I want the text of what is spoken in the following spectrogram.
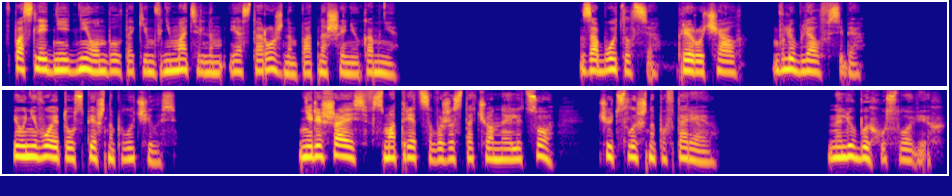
В последние дни он был таким внимательным и осторожным по отношению ко мне. Заботился, приручал, влюблял в себя. И у него это успешно получилось. Не решаясь всмотреться в ожесточенное лицо, чуть слышно повторяю. На любых условиях.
